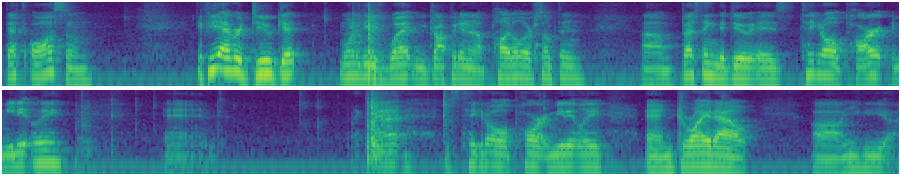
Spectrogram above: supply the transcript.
That's awesome. If you ever do get one of these wet and you drop it in a puddle or something, um, best thing to do is take it all apart immediately and like that. Just take it all apart immediately and dry it out. Uh, you, uh,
